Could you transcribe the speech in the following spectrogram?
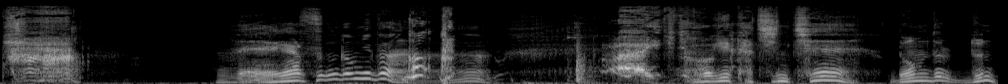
다 내가 쓴 겁니다. 거기 갇힌 채 놈들 눈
